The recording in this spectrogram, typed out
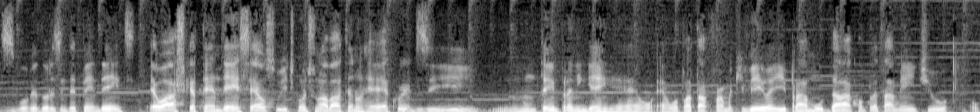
desenvolvedoras independentes, eu acho que a tendência é o Switch continuar batendo recordes e não tem pra ninguém. É, é uma plataforma que veio aí pra mudar completamente o, o,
